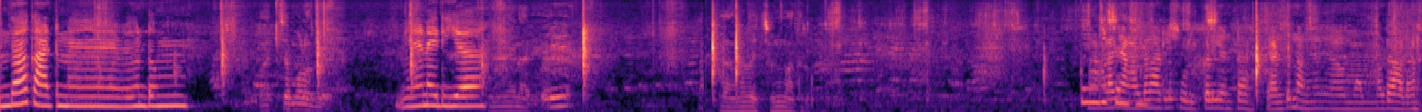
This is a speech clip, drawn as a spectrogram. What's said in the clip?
എന്താ കാട്ടണ് വീണ്ടും. പച്ചമുളക്. ഞാൻ അരിയ. ഒരു അങ്ങനെ വെച്ചോണ്ട് മാത്രം. ഞങ്ങളുടെ നാട്ടിൽ പുലിക്കളിയാണ് കേട്ടോ രണ്ടും ഞങ്ങൾ നമ്മുടെ നാടാണ്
